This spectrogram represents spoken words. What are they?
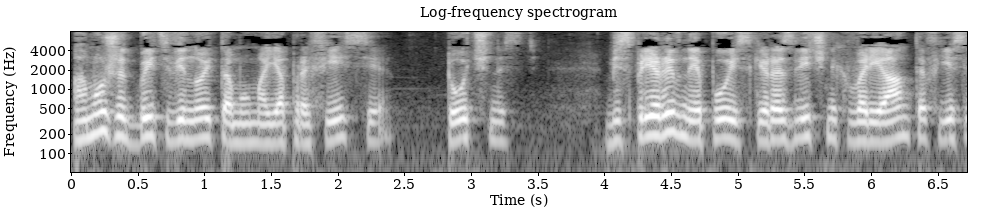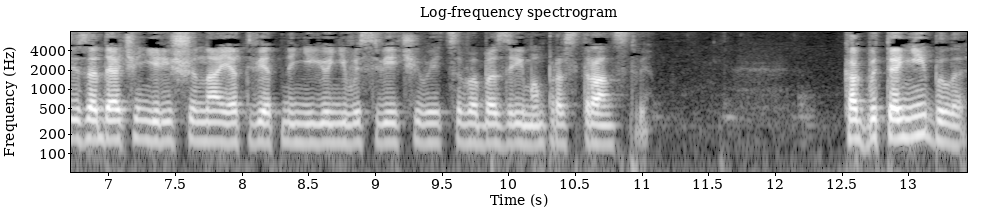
А может быть, виной тому моя профессия, точность, беспрерывные поиски различных вариантов, если задача не решена и ответ на нее не высвечивается в обозримом пространстве. Как бы то ни было,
